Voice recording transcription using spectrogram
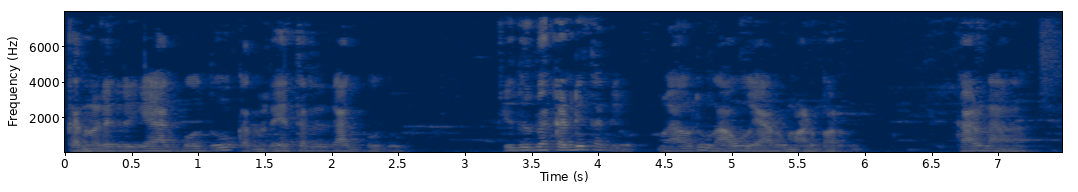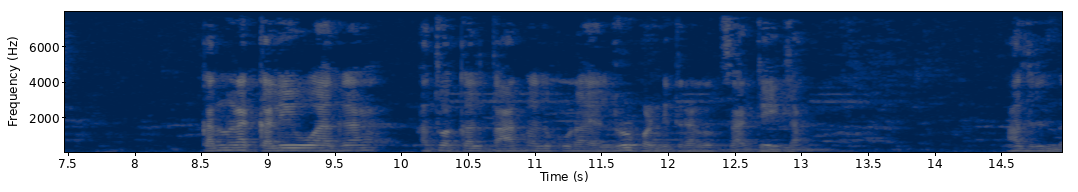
ಕನ್ನಡಿಗರಿಗೆ ಆಗ್ಬೋದು, ಕನ್ನಡೇತರರಿಗೆ ಆಗ್ಬೋದು. ಇದನ್ನು ಖಂಡಿತ ನೀವು, ಯಾವುದು ನಾವು ಯಾರು ಮಾಡಬಾರ್ದು. ಕಾರಣ, ಕನ್ನಡ ಕಲಿಯುವಾಗ ಅಥವಾ ಕಲಿತಾದ್ಮೇಲೂ ಕೂಡ ಎಲ್ಲರೂ ಪಂಡಿತರಾಗೋದು ಸಾಧ್ಯ ಇಲ್ಲ. ಆದ್ದರಿಂದ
